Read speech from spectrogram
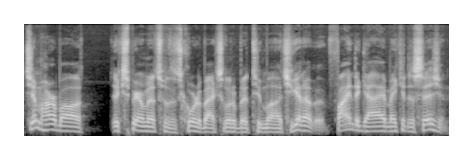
Jim Harbaugh experiments with his quarterbacks a little bit too much. You got to find a guy, make a decision,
